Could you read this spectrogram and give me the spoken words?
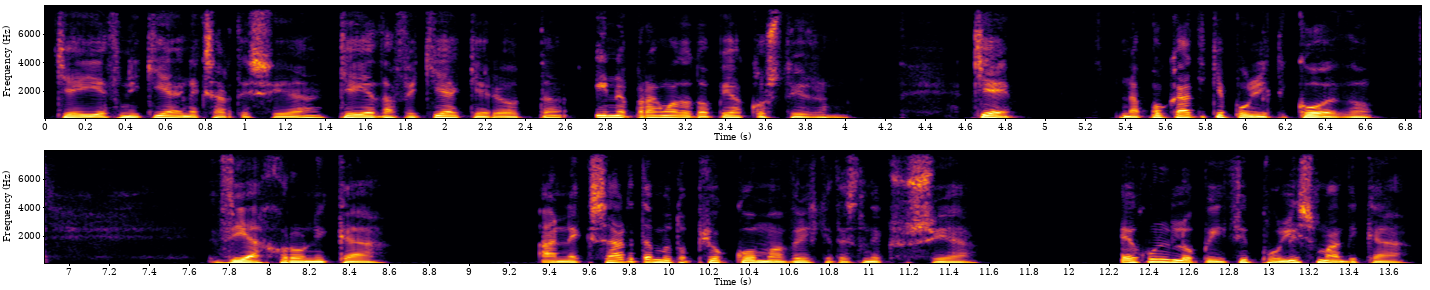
και η εθνική ανεξαρτησία και η εδαφική ακαιρεότητα είναι πράγματα τα οποία κοστίζουν. Και να πω κάτι και πολιτικό εδώ. Διαχρονικά, ανεξάρτητα με το ποιο κόμμα βρίσκεται στην εξουσία, έχουν υλοποιηθεί πολύ σημαντικά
